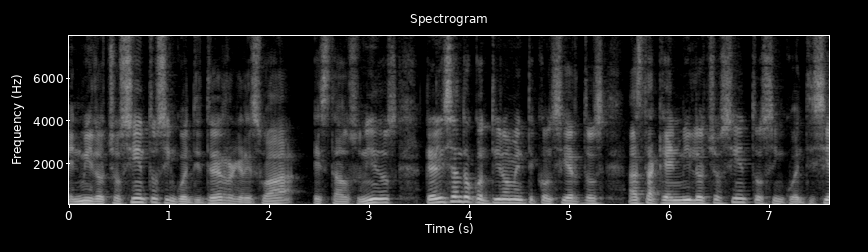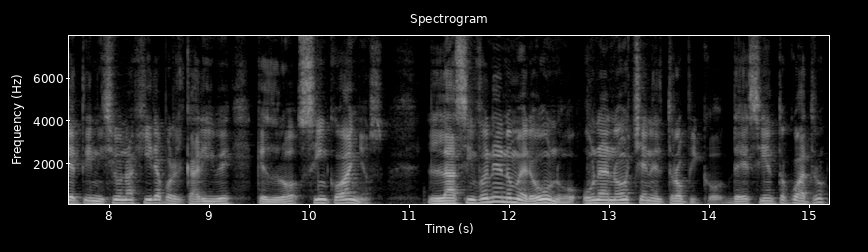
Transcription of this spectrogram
En 1853 regresó a Estados Unidos, realizando continuamente conciertos hasta que en 1857 inició una gira por el Caribe que duró cinco años. La Sinfonía número 1, Una noche en el trópico, de 104,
